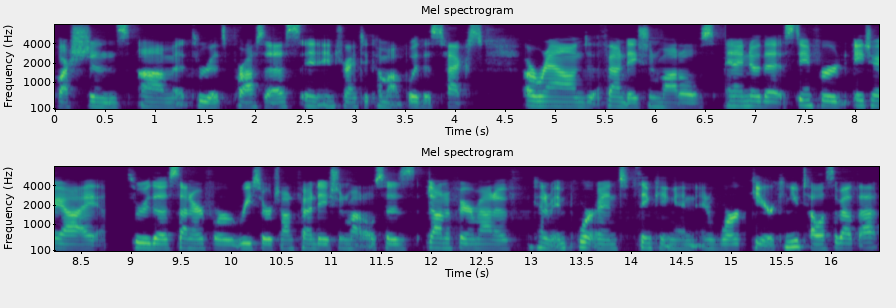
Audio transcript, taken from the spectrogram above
questions um, through its process in, in trying to come up with this text around foundation models. And I know that Stanford HAI through the Center for Research on Foundation Models has done a fair amount of kind of important thinking and, and work here. Can you tell us about that?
